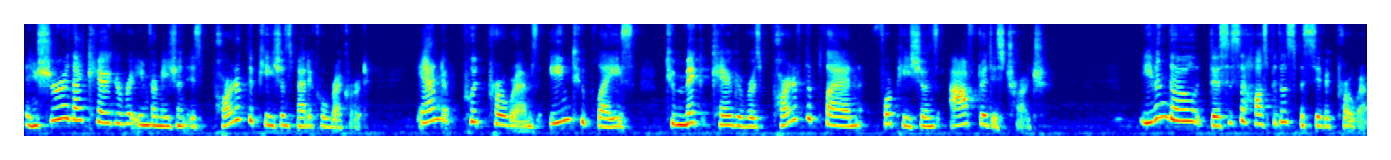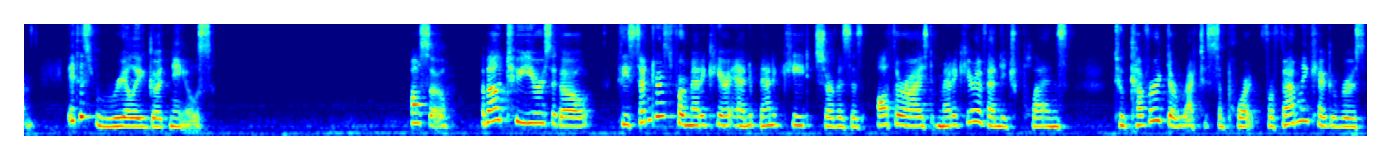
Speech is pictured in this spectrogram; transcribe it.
ensure that caregiver information is part of the patient's medical record, and put programs into place to make caregivers part of the plan for patients after discharge. Even though this is a hospital specific program, it is really good news. Also, about two years ago, the Centers for Medicare and Medicaid Services authorized Medicare Advantage plans to cover direct support for family caregivers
